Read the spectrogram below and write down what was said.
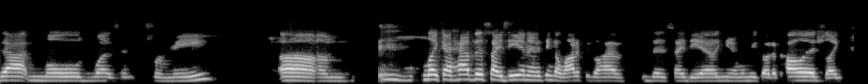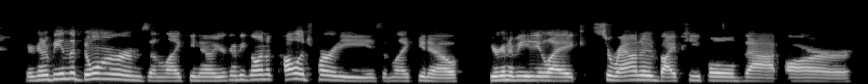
that mold wasn't for me. Um, like I have this idea, and I think a lot of people have this idea. You know, when we go to college, like you're gonna be in the dorms, and like you know, you're gonna be going to college parties, and like you know, you're going to be like surrounded by people that are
